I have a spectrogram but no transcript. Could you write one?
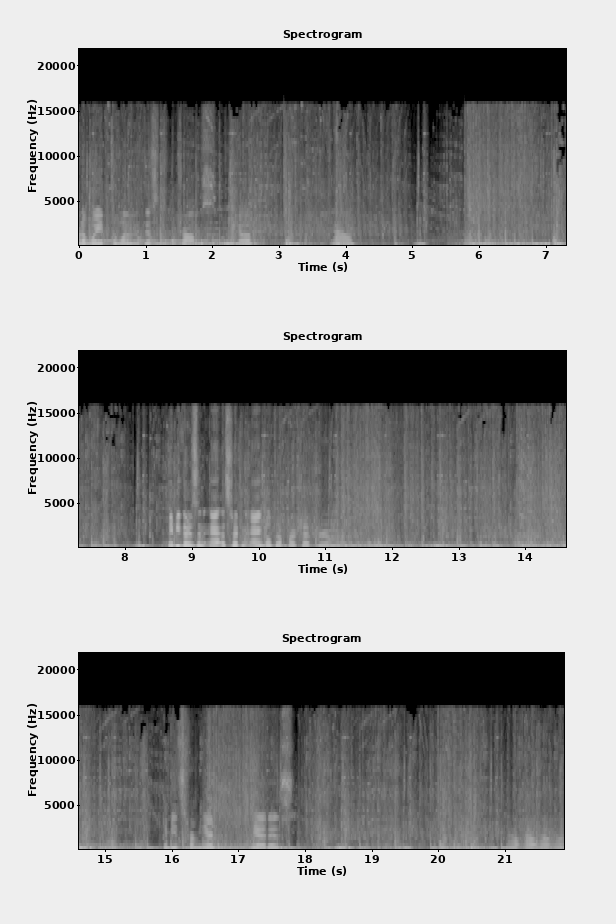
Gonna wait till one of the disc drops. Go. Ow. Maybe there's an a, a certain angle to approach that room. Maybe it's from here? Yeah, it is. Ow, ow, ow, ow.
